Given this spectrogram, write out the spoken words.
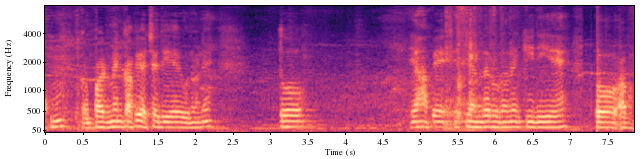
कंपार्टमेंट काफ़ी अच्छे दिए है उन्होंने। तो यहाँ पे इसके अंदर उन्होंने की दिए है तो अब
